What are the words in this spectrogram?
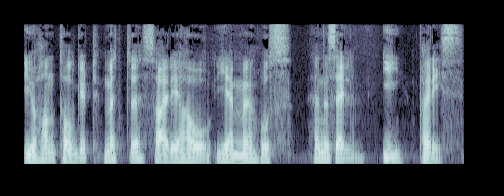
Johan Tolgert møtte Sarjau hjemme hos henne selv i Paris.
